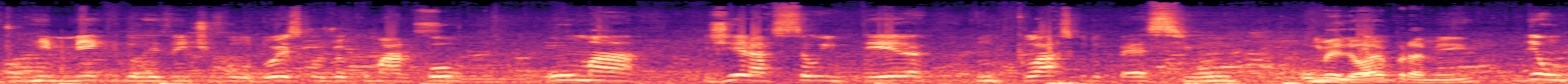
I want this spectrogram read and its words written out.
de um remake do Resident Evil 2, que é um jogo que marcou uma geração inteira, um clássico do PS1. O melhor pra mim. Deu um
